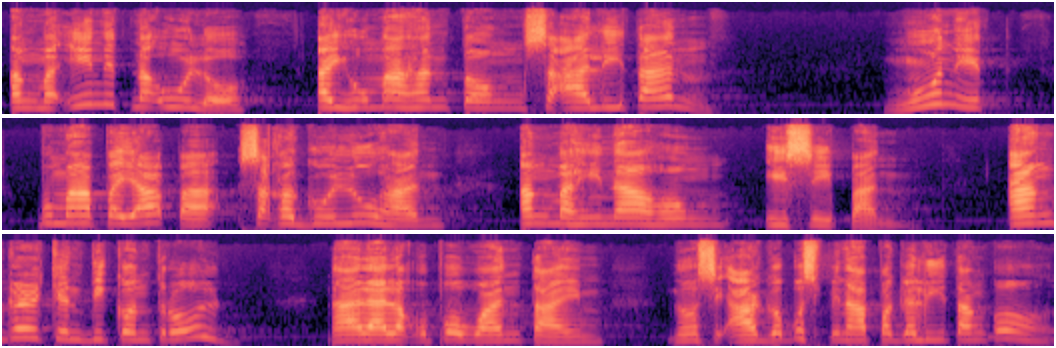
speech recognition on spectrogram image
ang mainit na ulo ay humahantong sa alitan. Ngunit pumapayapa sa kaguluhan ang mahinahong isipan. Anger can be controlled. Naalala ko po one time, no, si Agabus pinapagalitan ko.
